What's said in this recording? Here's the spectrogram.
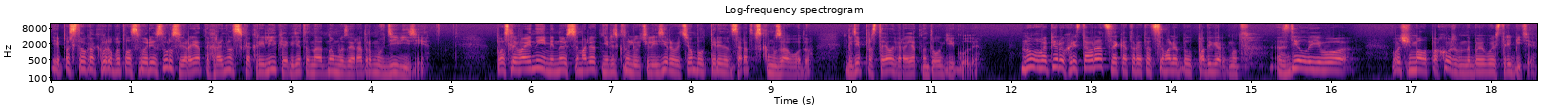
и после того, как выработал свой ресурс, вероятно, хранился как реликвия где-то на одном из аэродромов дивизии – После войны именной самолет не рискнули утилизировать, он был передан Саратовскому заводу, где простоял, вероятно, долгие годы. Ну, во-первых, реставрация, которой этот самолет был подвергнут, сделала его очень мало похожим на боевой истребитель.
